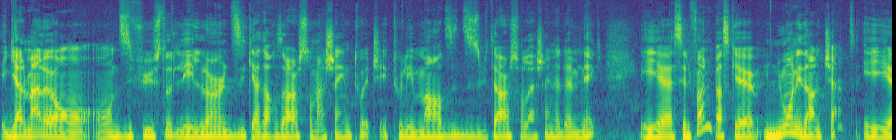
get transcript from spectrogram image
également, là, on, on diffuse tous les lundis 14h sur ma chaîne Twitch et tous les mardis 18h sur la chaîne à Dominique. Et c'est le fun parce que nous, on est dans le chat et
